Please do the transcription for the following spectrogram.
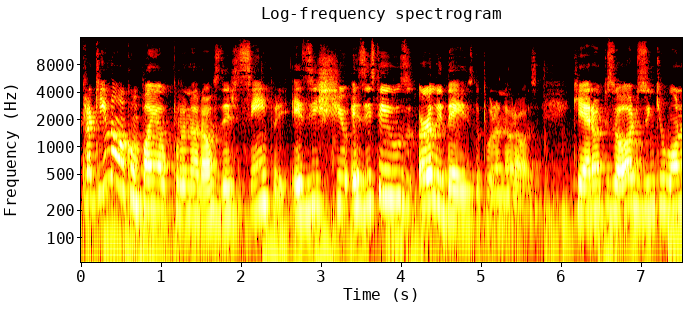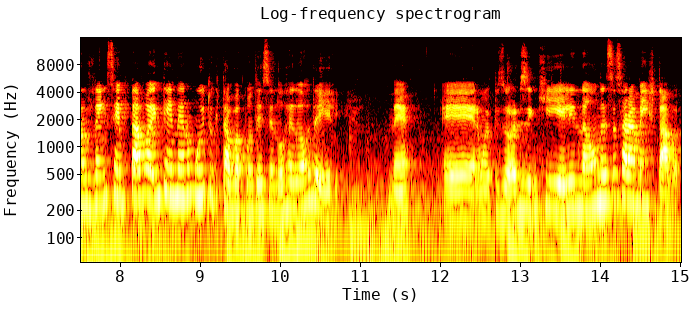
pra quem não acompanha o Pura Neurose desde sempre, existiu, existem os early days do Pura Neurose, que eram episódios em que o Ronald nem sempre estava entendendo muito o que estava acontecendo ao redor dele, né? Eram episódios em que ele não necessariamente estava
